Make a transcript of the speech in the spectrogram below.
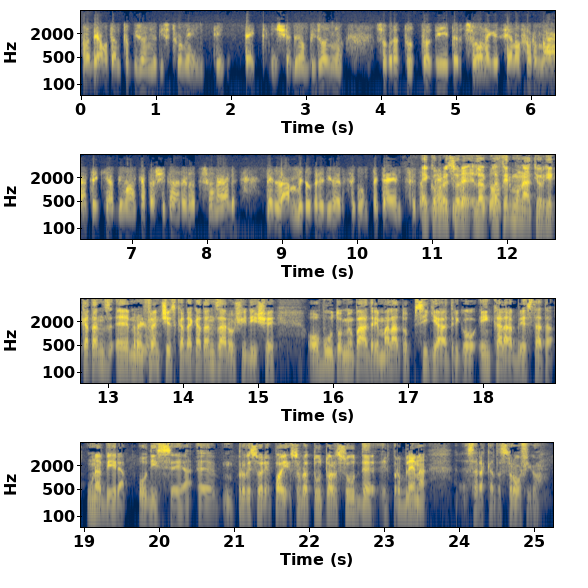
non abbiamo tanto bisogno di strumenti tecnici, abbiamo bisogno soprattutto di persone che siano formate, che abbiano una capacità relazionale nell'ambito delle diverse competenze. Ecco professore, la, la, fermo un attimo perché Catanz- eh, Francesca da Catanzaro ci dice ho avuto mio padre malato psichiatrico e in Calabria è stata una vera odissea. Eh, professore, poi soprattutto al sud il problema sarà catastrofico.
